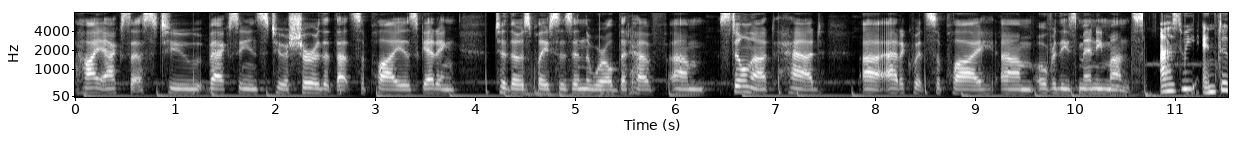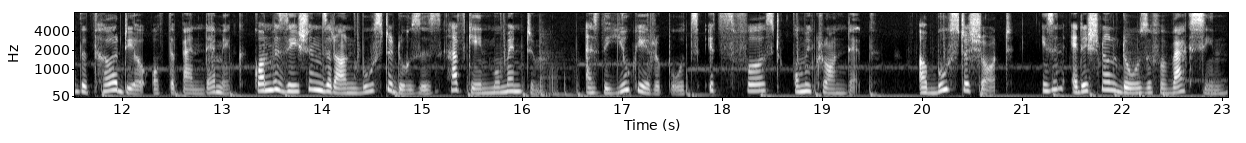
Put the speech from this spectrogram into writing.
high access to vaccines to assure that that supply is getting to those places in the world that have um, still not had uh, adequate supply um, over these many months. As we enter the third year of the pandemic, conversations around booster doses have gained momentum as the UK reports its first Omicron death. A booster shot is an additional dose of a vaccine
